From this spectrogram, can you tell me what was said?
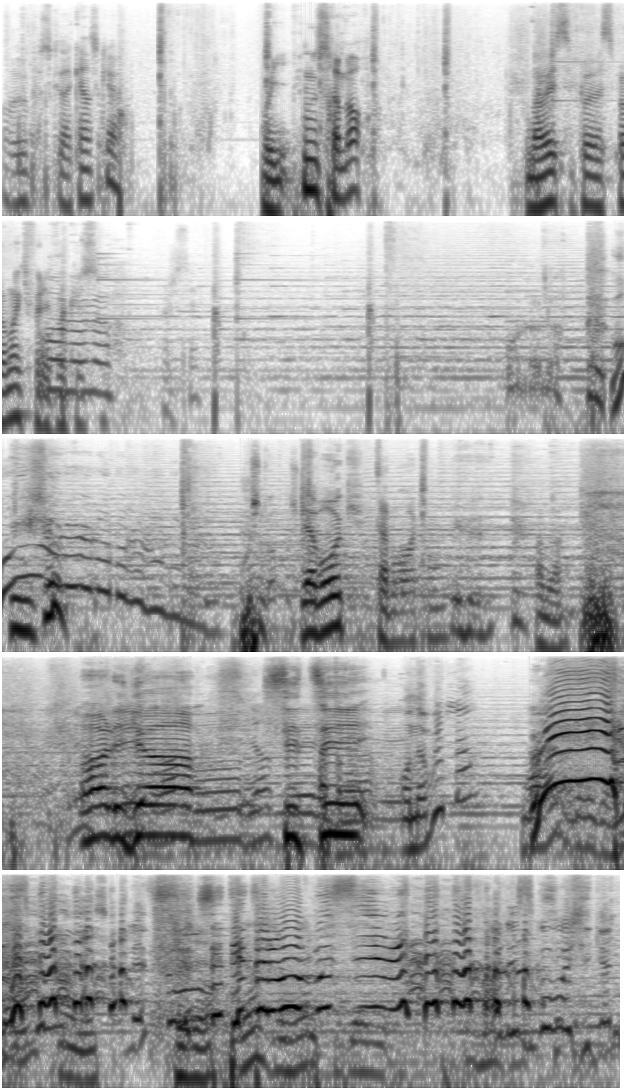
Ouais, parce que t'as 15 k Oui. Nous serait mort. Bah oui, c'est pas, pas moi qui fallait Oh là focus. là. Il est chaud Bien Brooke. T'as broc, hein. Ah bah. Oh les gars. C'était... On a win là? Oui C'était tellement joué. possible Ah, Let's go, moi j'ai gagné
